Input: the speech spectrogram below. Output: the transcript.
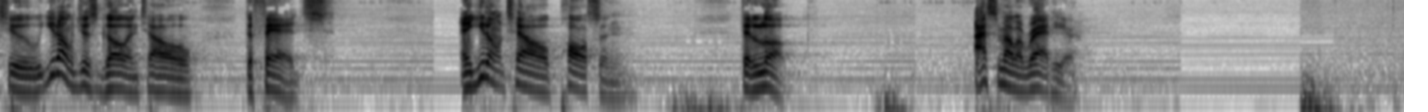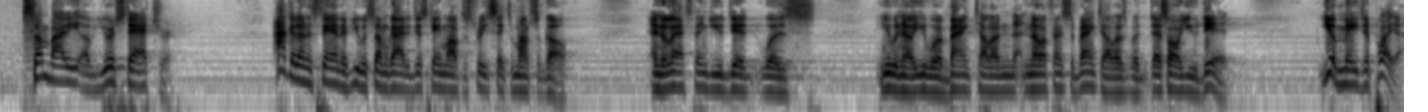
to, you don't just go and tell the feds, and you don't tell Paulson that, look, I smell a rat here. Somebody of your stature, I could understand if you were some guy that just came off the street six months ago, and the last thing you did was you know you were a bank teller. No offense to bank tellers, but that's all you did. You're a major player.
